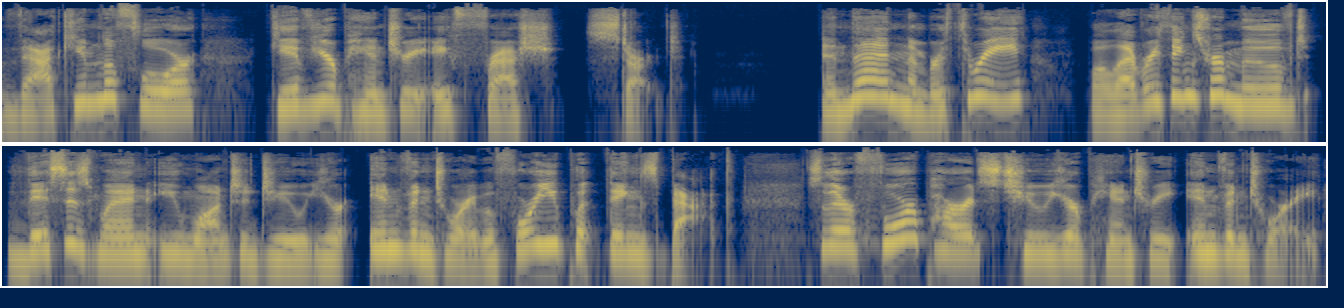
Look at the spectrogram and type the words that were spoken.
vacuum the floor, give your pantry a fresh start. And then number three, while everything's removed, this is when you want to do your inventory before you put things back. So there are four parts to your pantry inventory.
